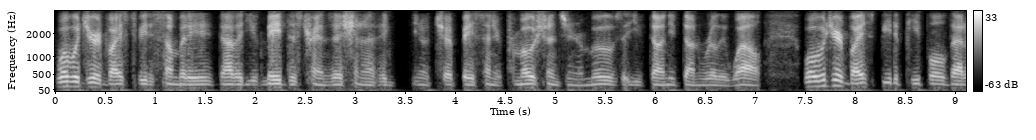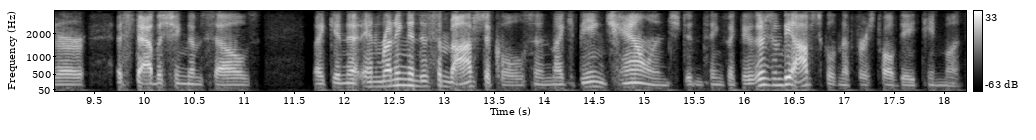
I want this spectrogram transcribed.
what would your advice be to somebody now that you've made this transition? I think you know, Chip, based on your promotions and your moves that you've done, you've done really well. What would your advice be to people that are establishing themselves, like in that, and running into some obstacles and like being challenged and things like that? There's going to be obstacles in the first 12 to 18 months.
